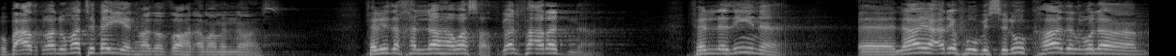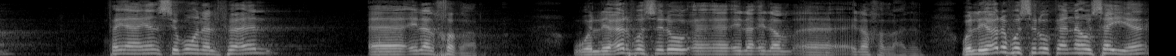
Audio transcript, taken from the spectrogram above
وبعض قالوا ما تبين هذا الظاهر أمام الناس. فلذا خلاها وسط قال فأردنا. فالذين آه، لا يعرفوا بسلوك هذا الغلام فينسبون الفعل آه، إلى الخضر. واللي يعرفوا سلوك آه، إلى إلى إلى الخضر عدل. واللي يعرفوا سلوك أنه سيء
